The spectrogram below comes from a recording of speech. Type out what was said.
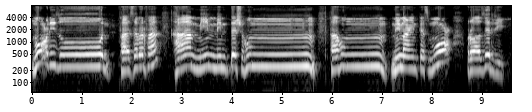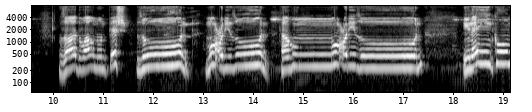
মুরিজুন ফা জবর ফা হা মিম মিম পেশ হুম ফাহুম মিম আইন পেশ মু রজের রি জদ معرضون فهم معرضون إليكم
